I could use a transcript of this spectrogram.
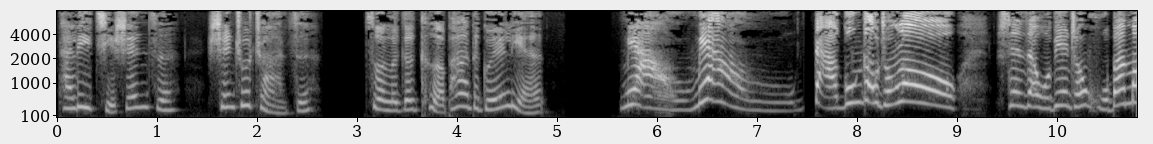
他立起身子，伸出爪子，做了个可怕的鬼脸。喵喵！大功告成喽！现在我变成虎斑猫，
